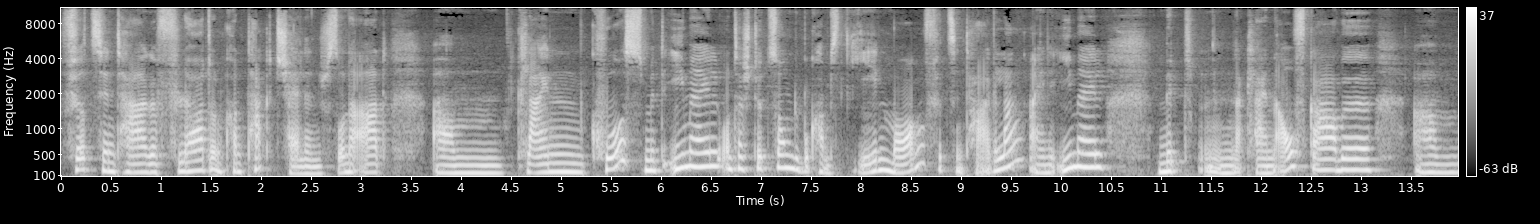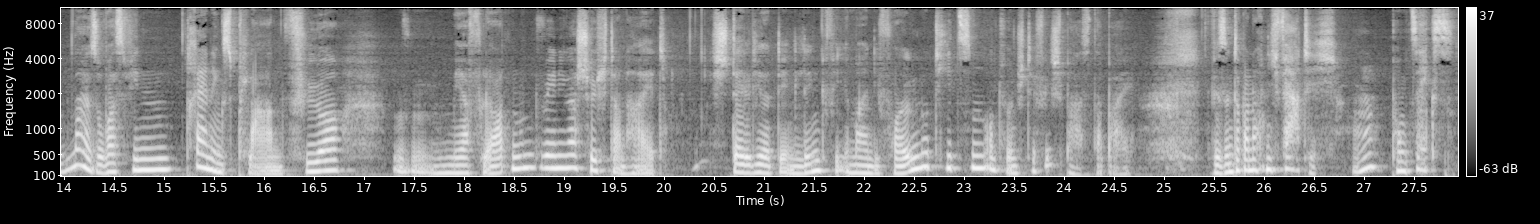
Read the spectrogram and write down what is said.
14 Tage Flirt- und Kontakt-Challenge, so eine Art ähm, kleinen Kurs mit E-Mail-Unterstützung. Du bekommst jeden Morgen 14 Tage lang eine E-Mail mit einer kleinen Aufgabe, ähm, naja, sowas wie ein Trainingsplan für mehr Flirten und weniger Schüchternheit. Ich stelle dir den Link wie immer in die Folgennotizen und wünsche dir viel Spaß dabei. Wir sind aber noch nicht fertig. Hm? Punkt 6.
